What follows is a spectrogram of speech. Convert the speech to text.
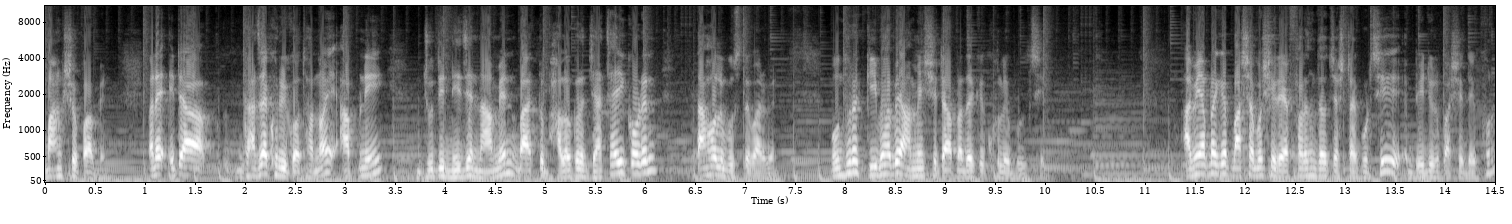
মাংস পাবেন। মানে এটা গাঁজাখুরির কথা নয়, আপনি যদি নিজে নামেন বা একটু ভালো করে যাচাই করেন তাহলে বুঝতে পারবেন। বন্ধুরা, কীভাবে আমি সেটা আপনাদেরকে খুলে বলছি? আমি আপনাকে পাশাপাশি রেফারেন্স দেওয়ার চেষ্টা করছি, ভিডিওর পাশে দেখুন।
